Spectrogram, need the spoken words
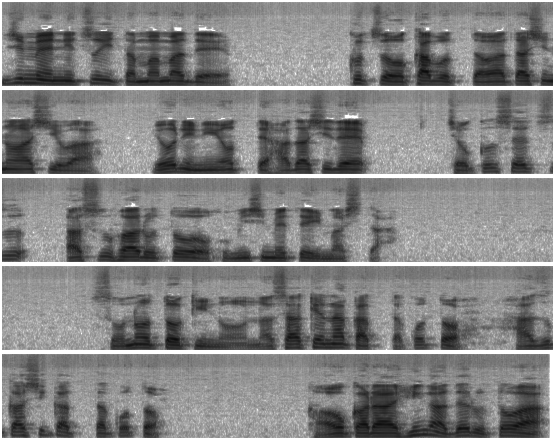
地面についたままで、靴をかぶった私の足は、よりによって裸足で、直接アスファルトを踏みしめていました。その時の情けなかったこと、恥ずかしかったこと、顔から火が出るとは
